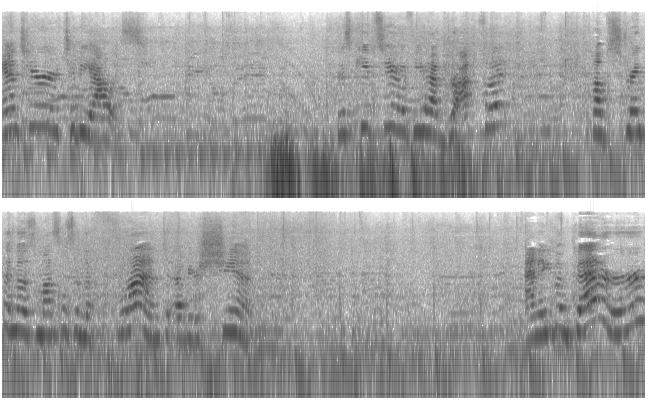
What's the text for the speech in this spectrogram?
Anterior tibialis. This keeps you, if you have drop foot, helps strengthen those muscles in the front of your shin. And even better,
